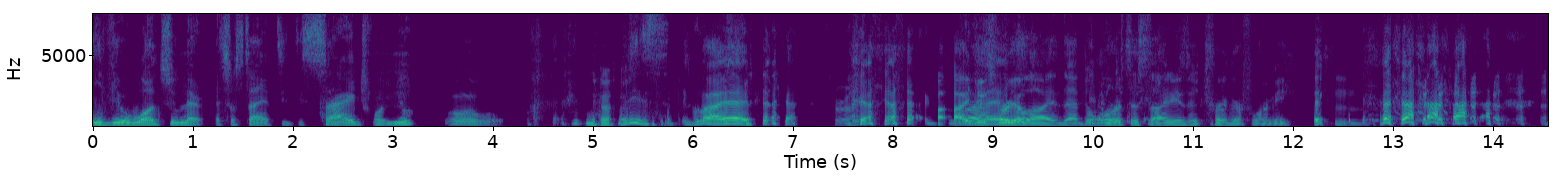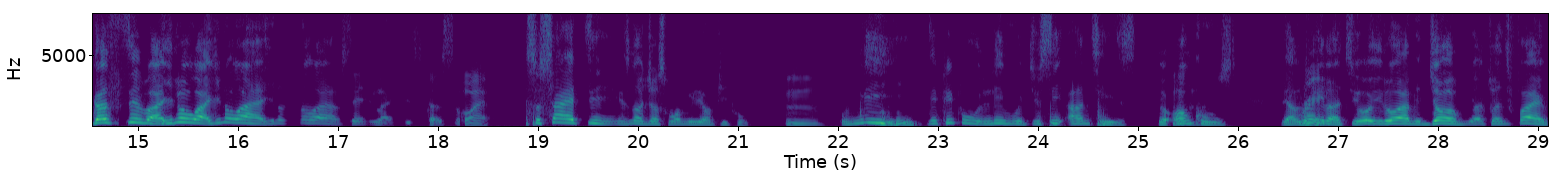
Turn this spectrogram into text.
If you want to let society decide for you, oh, please go ahead. Right. I, I just ahead. realized that the word society is a trigger for me. Hmm. Because Silva, you know why? You know why? You know why I'm saying it like this? Because Why? society is not just one million people. Hmm. We, Mhm. the people we live with, you see aunties, your Mhm. uncles, they are looking Right. at you. Oh, you don't have a job. You're 25.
